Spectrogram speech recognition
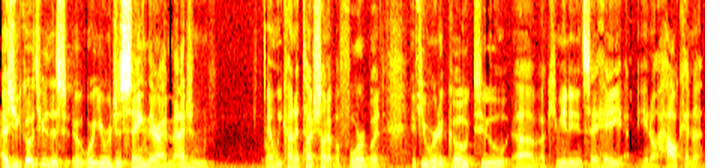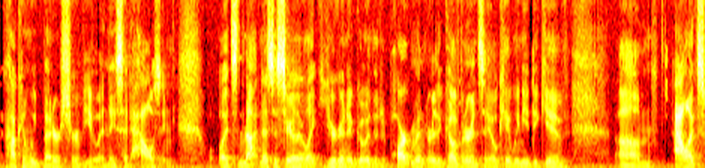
As you go through this, uh, what you were just saying there, I imagine, and we kind of touched on it before, but if you were to go to uh, a community and say, hey, you know, how can I- how can we better serve you? And they said housing. Well, It's not necessarily like you're going to go to the department or the governor and say, okay, we need to give um, Alex,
